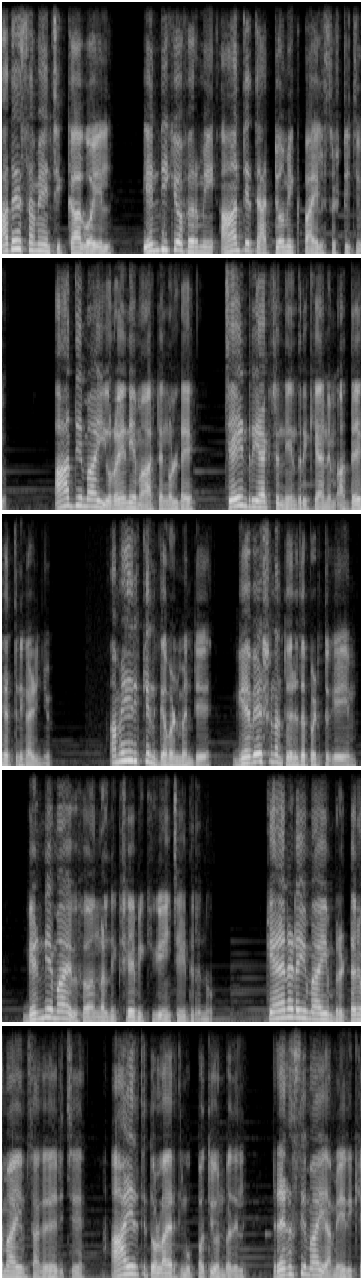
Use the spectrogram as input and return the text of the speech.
അതേസമയം ചിക്കാഗോയിൽ എൻഡിക്കോ ഫെർമി ആദ്യത്തെ അറ്റോമിക് പൈൽ സൃഷ്ടിച്ചു. ആദ്യമായി യുറേനിയം ആറ്റങ്ങളുടെ ചെയിൻ റിയാക്ഷൻ നിയന്ത്രിക്കാനും അദ്ദേഹത്തിന് കഴിഞ്ഞു. അമേരിക്കൻ ഗവൺമെന്റ് ഗവേഷണം ത്വരിതപ്പെടുത്തുകയും ഗണ്യമായ വിഭവങ്ങൾ നിക്ഷേപിക്കുകയും ചെയ്തിരുന്നു. കാനഡയുമായും ബ്രിട്ടനുമായും സഹകരിച്ച് ആയിരത്തി തൊള്ളായിരത്തി മുപ്പത്തി ഒൻപതിൽ രഹസ്യമായി അമേരിക്ക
